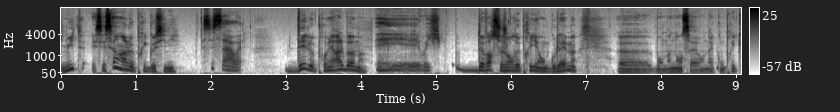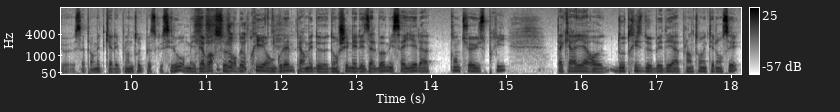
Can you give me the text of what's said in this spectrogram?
Inuit, et c'est ça hein, le prix Goscinny C'est ça, ouais. Dès le premier album Et oui. D'avoir ce genre de prix à Angoulême, bon, maintenant, on a compris que ça permet de caler plein de trucs parce que c'est lourd, mais d'avoir ce genre de prix à Angoulême permet d'enchaîner les albums. Et ça y est, là, quand tu as eu ce prix, ta carrière d'autrice de BD à plein temps était lancée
